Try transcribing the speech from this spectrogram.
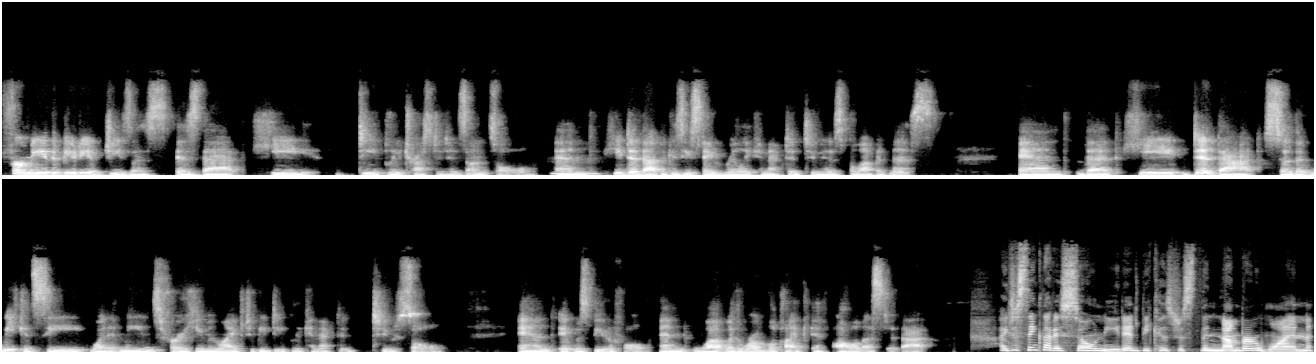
for me, the beauty of Jesus is that he deeply trusted his own soul. Mm-hmm. And he did that because he stayed really connected to his belovedness. And that he did that so that we could see what it means for a human life to be deeply connected to soul. And it was beautiful. And what would the world look like if all of us did that? I just think that is so needed because just the number one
